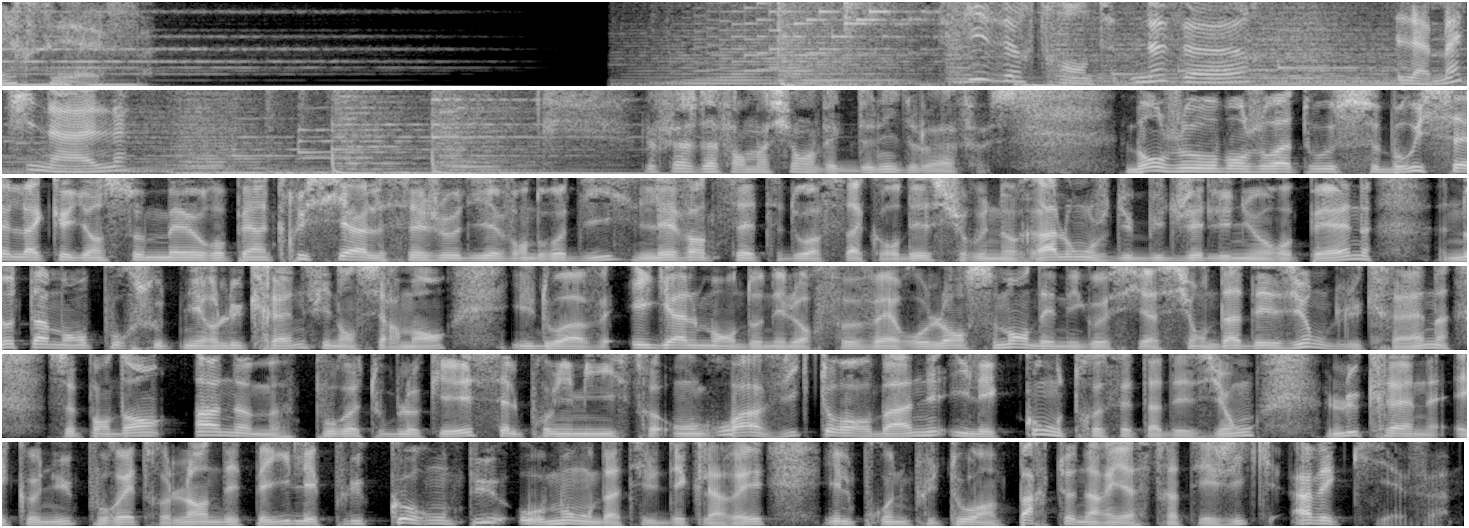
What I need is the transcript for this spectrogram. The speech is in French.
RCF. 6h30, 9h, la matinale. Le flash d'information avec Denis Deloafos. Bonjour, bonjour à tous. Bruxelles accueille un sommet européen crucial ces jeudi et vendredi. Les 27 doivent s'accorder sur une rallonge du budget de l'Union européenne, notamment pour soutenir l'Ukraine financièrement. Ils doivent également donner leur feu vert au lancement des négociations d'adhésion de l'Ukraine. Cependant, un homme pourrait tout bloquer, c'est le Premier ministre hongrois Viktor Orban. Il est contre cette adhésion. L'Ukraine est connue pour être l'un des pays les plus corrompus au monde, a-t-il déclaré. Il prône plutôt un partenariat stratégique avec Kiev.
